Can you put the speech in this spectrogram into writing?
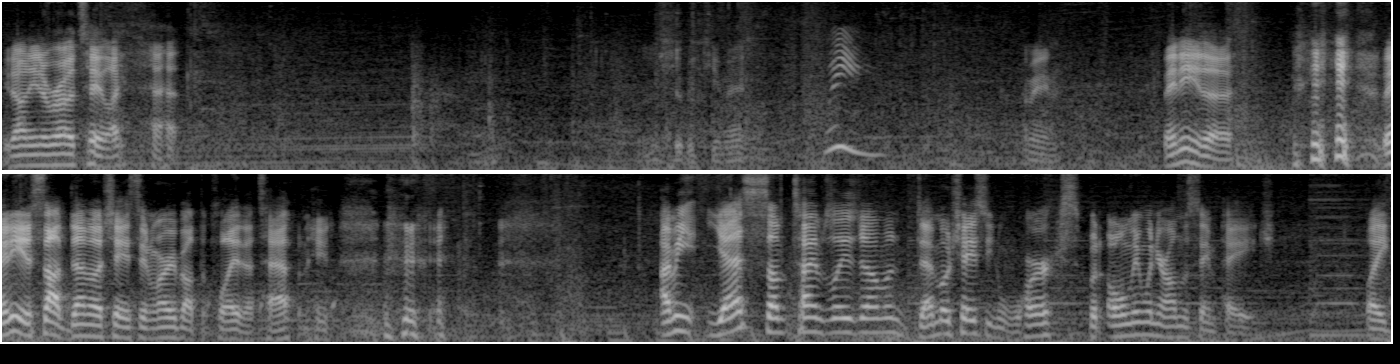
You don't need to rotate like that. This should be teammate. Whee! I mean, they need to... they need to stop demo chasing and worry about the play that's happening. I mean, yes, sometimes, ladies and gentlemen, demo chasing works, but only when you're on the same page. Like,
